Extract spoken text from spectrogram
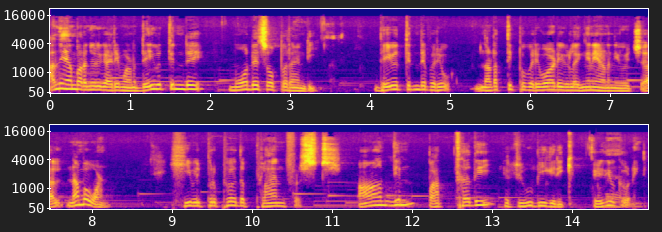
അന്ന് ഞാൻ പറഞ്ഞൊരു കാര്യമാണ്. ദൈവത്തിന്റെ മോഡസ് ഓപ്പറാൻഡി ദൈവത്തിന്റെ പരി നടത്തിപ്പ് പരിപാടികൾ എങ്ങനെയാണെന്ന് ചോദിച്ചാൽ number one he will prepare the plan first ആദ്യം പദ്ധതി രൂപീകരിക്കും. എഴുതി വെക്കുകയാണെങ്കിൽ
